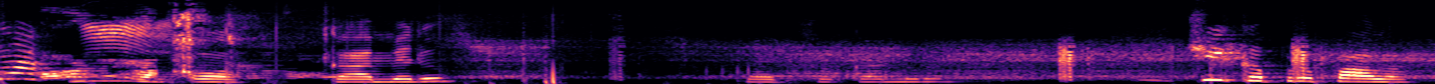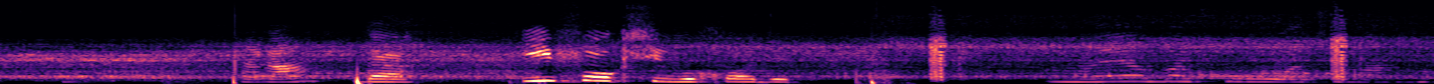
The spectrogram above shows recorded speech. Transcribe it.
як ні? О, камеру. Що камеру. Чіка пропала. Стара? Да. І Фоксі виходить. Ну я бачу очі манго.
